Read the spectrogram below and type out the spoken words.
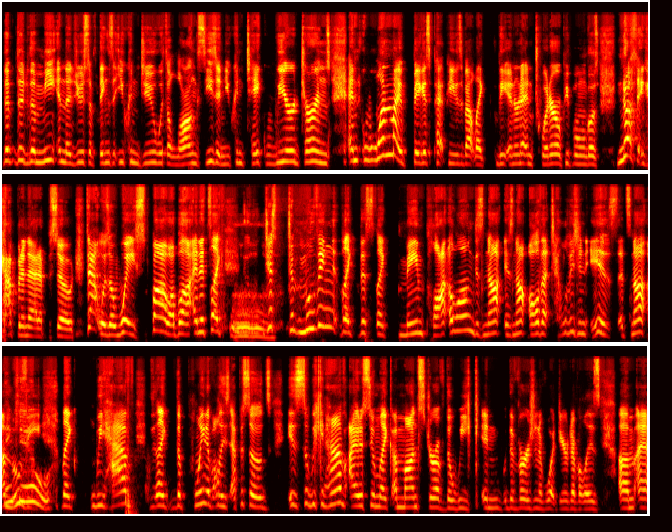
the, the the meat and the juice of things that you can do with a long season. You can take weird turns. And one of my biggest pet peeves about like the internet and Twitter or people when goes nothing happened in that episode. That was a waste blah blah blah. And it's like just to moving like this like main plot along does not is not all that television is. It's not a Thank movie. you. like we have like the point of all these episodes is so we can have i assume like a monster of the week in the version of what daredevil is um I,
